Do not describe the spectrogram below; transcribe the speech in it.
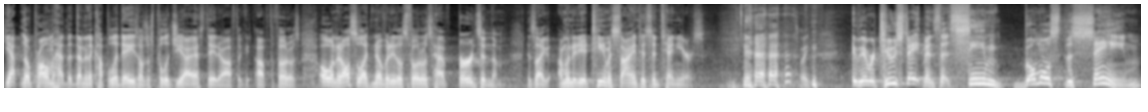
"Yep, no problem. I had that done in a couple of days. I'll just pull the GIS data off the off the photos." Oh, and I'd also like to know if any of those photos have birds in them. It's like I'm going to need a team of scientists in ten years. It's like there were two statements that seem almost the same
